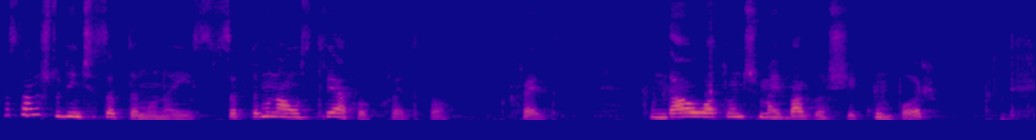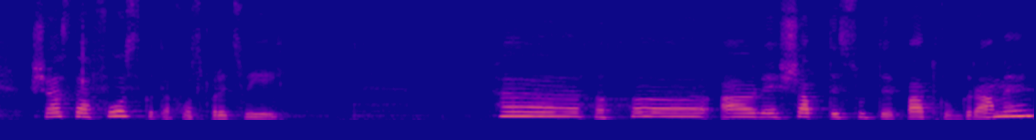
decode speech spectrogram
asta nu știu din ce săptămână e. Săptămâna austriacă, cred că. Cred. Când au, atunci mai bagă și cumpăr. Și asta a fost, cât a fost prețul ei? Ha, ha, ha, are 704 grame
